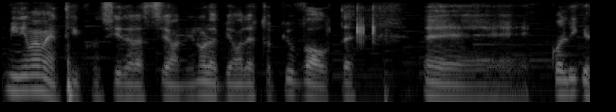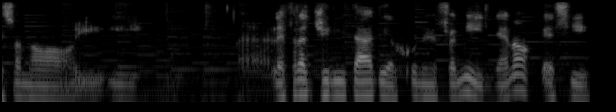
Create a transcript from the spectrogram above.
minimamente in considerazione, noi l'abbiamo detto più volte, eh, quelli che sono i, i, eh, le fragilità di alcune famiglie, no? che sì,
